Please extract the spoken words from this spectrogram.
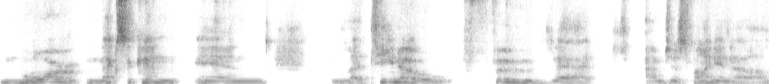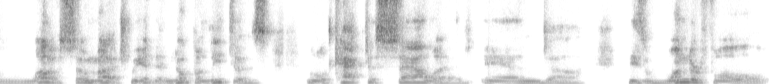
more Mexican and Latino food that I'm just finding a love so much. We had the nopalitos, little cactus salad, and uh, these wonderful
